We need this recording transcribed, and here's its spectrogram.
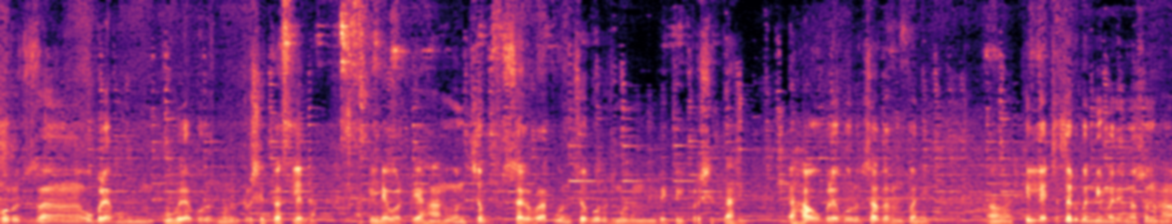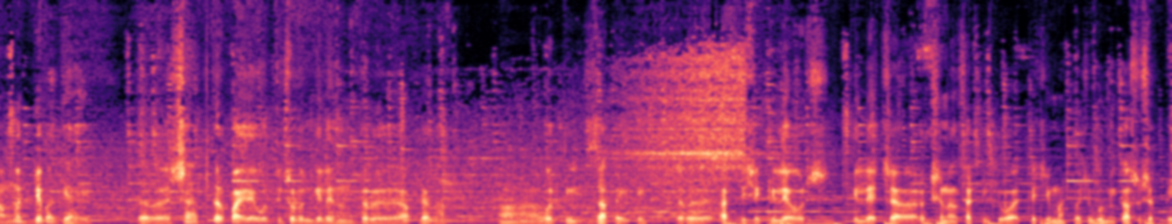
बुरुज उबळ्या म्हणून उबळ्या बुरुज म्हणून प्रसिद्ध असलेला किल्ल्यावरती हा आणि उंच सर्वात उंच बुरुज म्हणून देखील प्रसिद्ध आहे. तर हा उबळ्या बुरुज साधारणपणे किल्ल्याच्या तटबंदीमध्ये नसून हा मध्यभागी आहे. तर शहात्तर पायऱ्यावरती चढून गेल्यानंतर आपल्याला वरती जाता येते. तर अतिशय किल्ल्यावर किल्ल्याच्या रक्षणासाठी किंवा त्याची महत्त्वाची भूमिका असू शकते.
